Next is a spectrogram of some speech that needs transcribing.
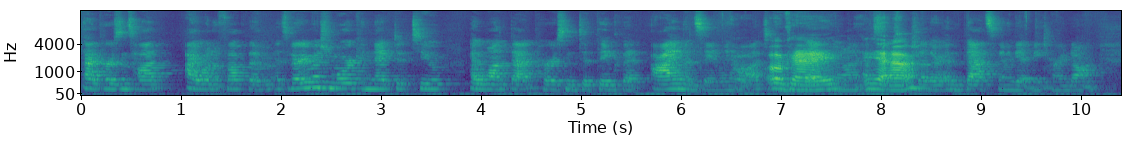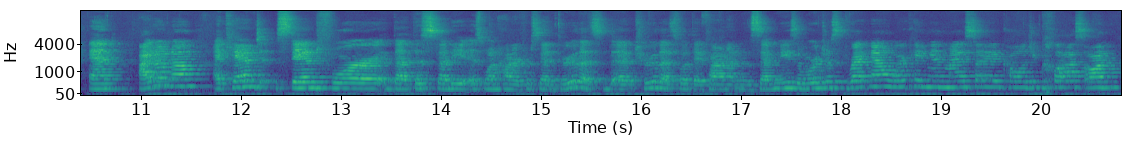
that person's hot, I want to fuck them. It's very much more connected to, I want that person to think that I'm insanely hot. Okay, that we have yeah. each other, and that's going to get me turned on. And I don't know. I can't stand for that this study is 100% through. That's uh, true. That's what they found out in the 70s. And we're just right now working in my psychology class on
